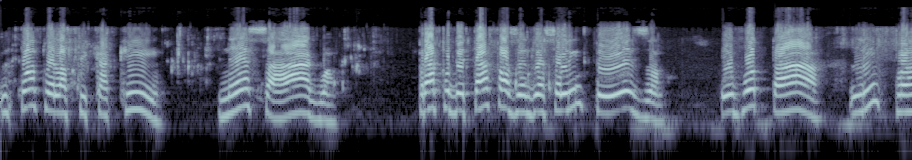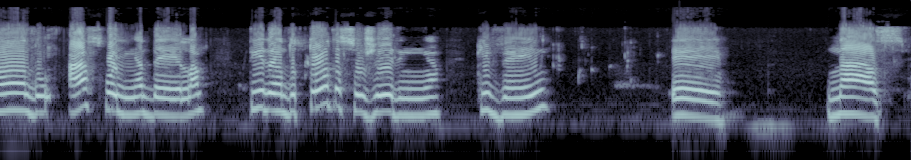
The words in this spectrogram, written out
enquanto ela fica aqui nessa água, para poder estar tá fazendo essa limpeza, eu vou estar tá limpando as folhinhas dela, tirando toda a sujeirinha que vem é, nas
